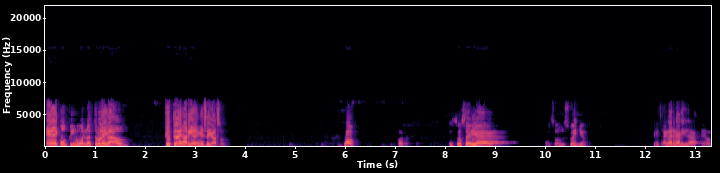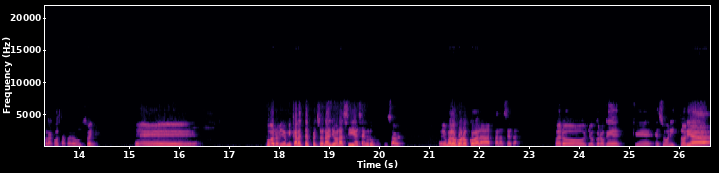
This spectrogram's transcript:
eh, continúen nuestro legado, ¿qué ustedes harían en ese caso? Wow. Eso sería, es un sueño. Que se haga realidad es otra cosa, pero es un sueño. Eh, bueno, yo mi carácter personal, yo nací en ese grupo, tú sabes. Yo me lo conozco de la A hasta la Z. Pero yo creo que, que eso es una historia,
